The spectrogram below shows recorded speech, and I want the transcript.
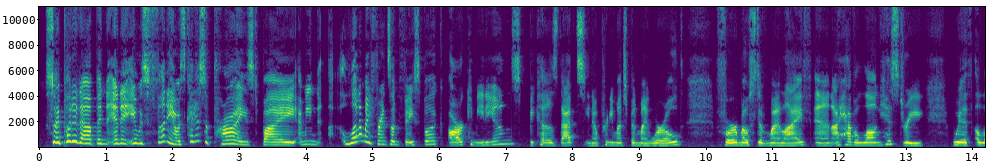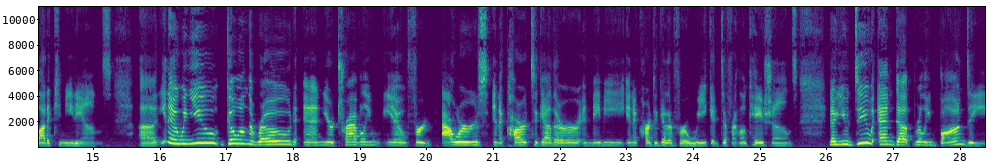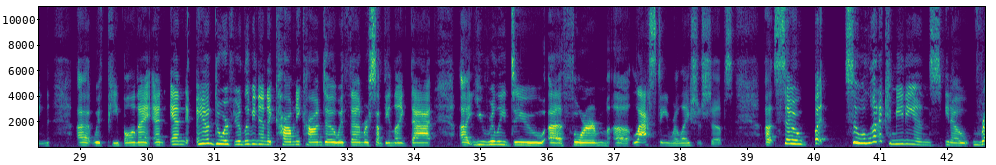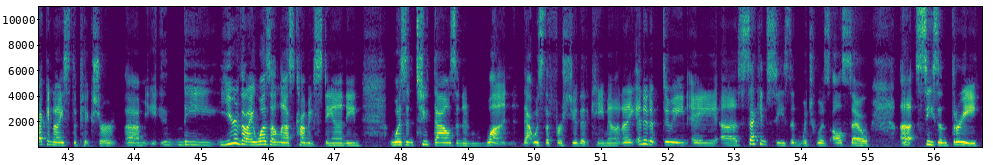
so I put it up and, and it, it, was funny. I was kind of surprised by, I mean, a lot of my friends on Facebook are comedians because that's, you know, pretty much been my world for most of my life. And I have a long history with a lot of comedians. Uh, you know, when you go on the road and you're traveling, you know, for hours in a car together and maybe in a car together for a week at different locations, now you do end up really bonding uh, with people. And I, and, and, and, or if you're living in a comedy condo with them or something like that, uh, you really do uh, form uh, lasting relationships. Uh, so, but so a lot of comedians, you know, recognize the picture. Um, the year that I was on Last Comic Standing was in 2001. That was the first year that it came out, and I ended up doing a uh, second season, which was also uh, season three.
